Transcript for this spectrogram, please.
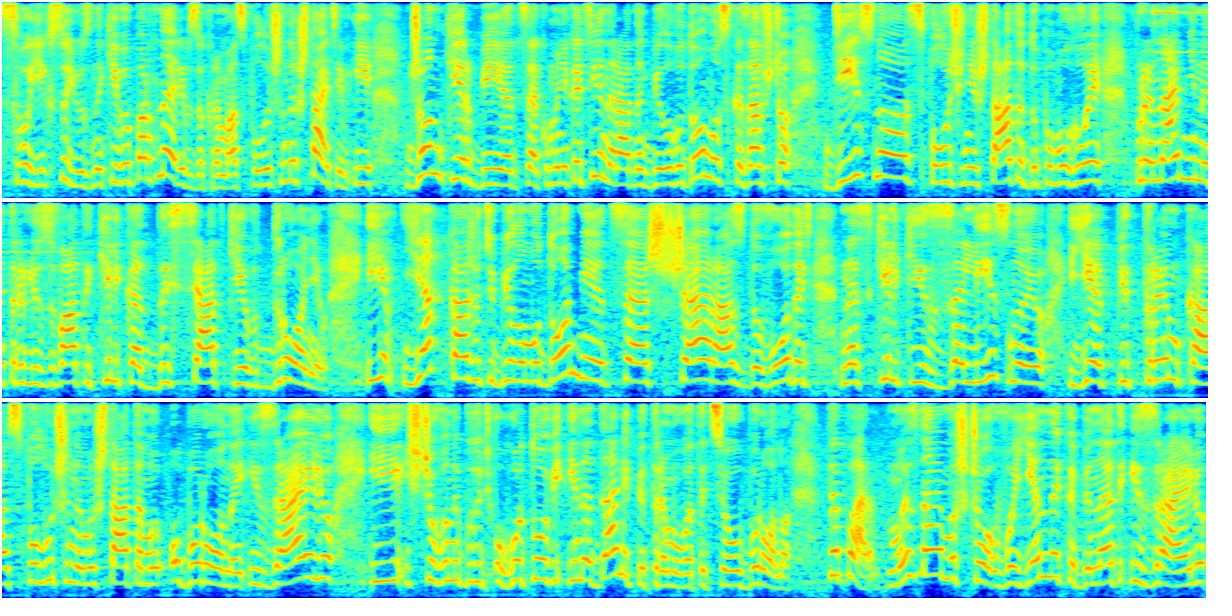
своїх союзників і партнерів, зокрема Сполучених Штатів. І Джон Кірбі, це комунікаційний радник Білого Дому, сказав, що дійсно Сполучені Штати допомогли принаймні нейтралізувати кілька десятків дронів. І як кажуть у Білому домі, це ще раз доводить наскільки залізною є підтримка Сполученими Штатами оборони Ізраїлю, і що вони будуть готові і надалі підтримувати цю оборону. Тепер ми знаємо, що воєнний кабінет Ізраїлю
